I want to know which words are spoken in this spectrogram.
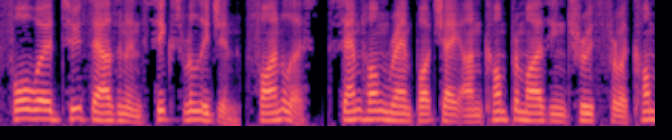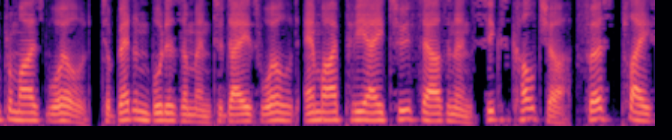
Forward 2006 Religion finalist, Samdhong Rinpoche Uncompromising Truth for a Compromised World, Tibetan Buddhism and Today's World MIPA 2006 Culture First Place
